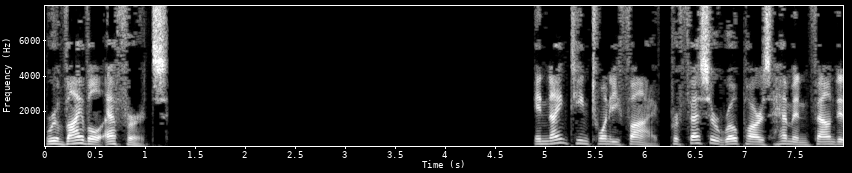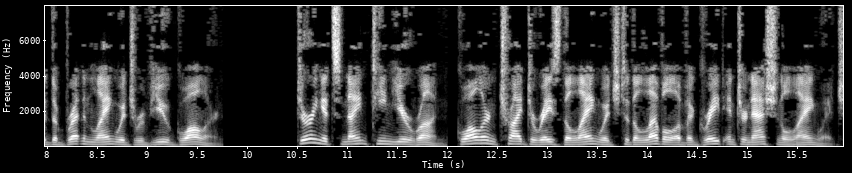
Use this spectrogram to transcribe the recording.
Revival efforts In 1925, Professor Roparz Hemon founded the Breton language review Gwalarn. During its 19-year run, Gwalarn tried to raise the language to the level of a great international language.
